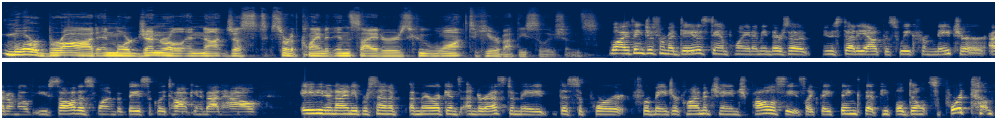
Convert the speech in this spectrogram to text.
more broad and more general and not just sort of climate insiders who want to hear about these solutions? Well, I think just from a data standpoint, I mean, there's a new study out this week from Nature. I don't know if you saw this one, but basically talking about how 80 to 90% of Americans underestimate the support for major climate change policies. Like they think that people don't support them,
